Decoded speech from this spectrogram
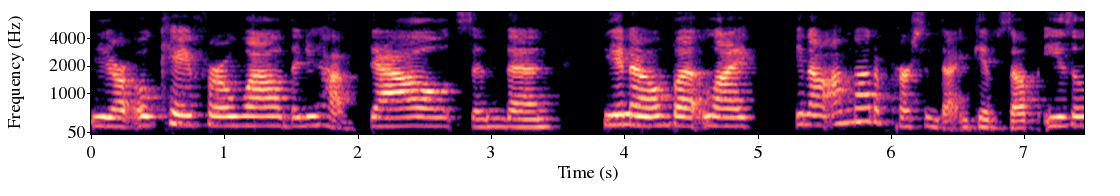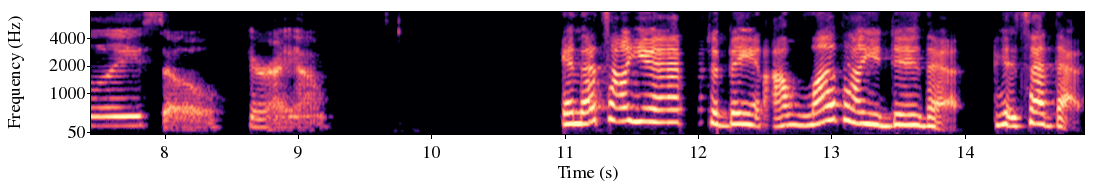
you're okay for a while then you have doubts and then you know but like you know i'm not a person that gives up easily so here i am and that's how you have to be. And I love how you do that. It said that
